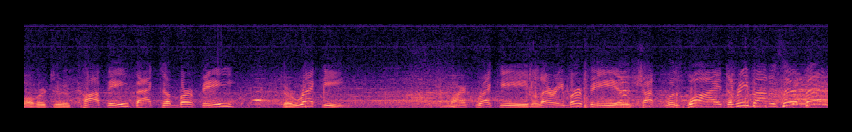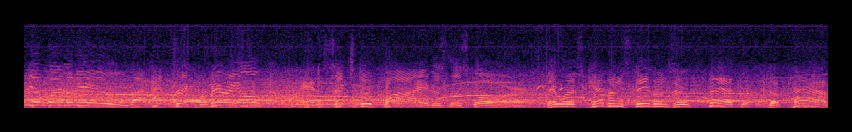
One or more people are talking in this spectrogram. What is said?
Over to Coffey, back to Murphy, to Recchi. Mark Recchi to Larry Murphy. His shot was wide. The rebound is there. Banged in by Lemieux. The hat trick for Mario. And 6 to 5 is the score. It was Kevin Stevens who fed the pass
